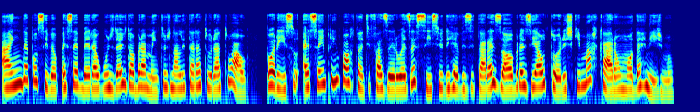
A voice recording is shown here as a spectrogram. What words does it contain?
ainda é possível perceber alguns desdobramentos na literatura atual. Por isso, é sempre importante fazer o exercício de revisitar as obras e autores que marcaram o modernismo.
